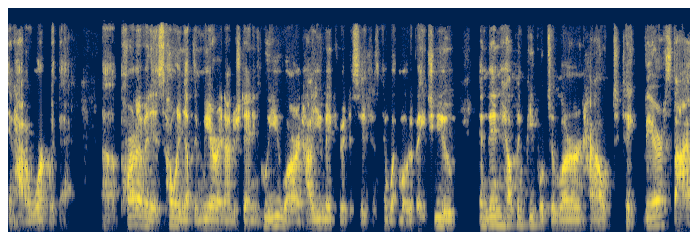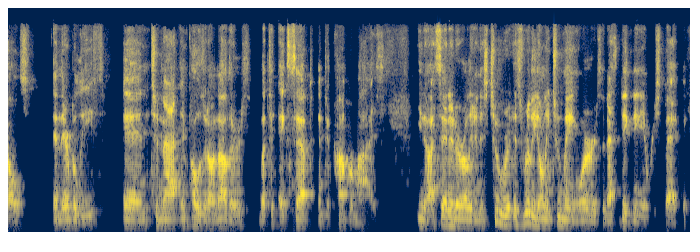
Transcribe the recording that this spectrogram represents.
and how to work with that. Uh, part of it is holding up the mirror and understanding who you are and how you make your decisions and what motivates you, and then helping people to learn how to take their styles and their beliefs and to not impose it on others, but to accept and to compromise. You know, I said it earlier, and it's two. It's really only two main words, and that's dignity and respect. If,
